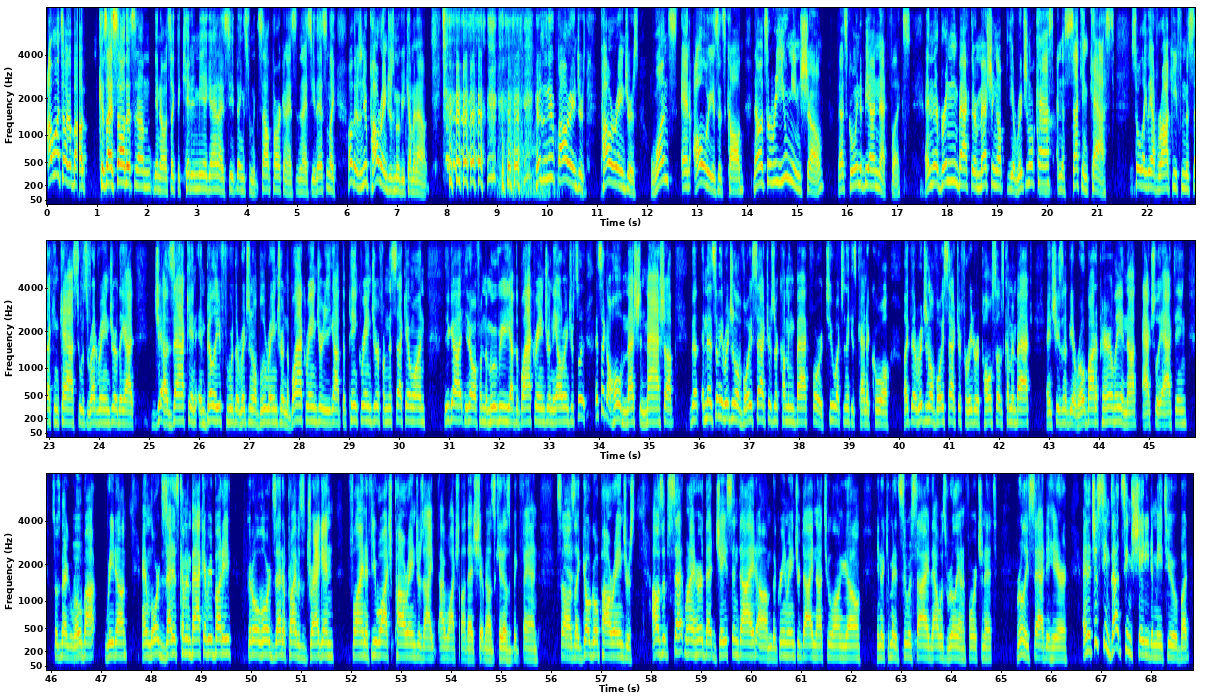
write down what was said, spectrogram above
I want to talk about because I saw this and I'm, you know, it's like the kid in me again. I see things from South Park and I and I see this. I'm like, oh, there's a new Power Rangers movie coming out. there's a new Power Rangers. Power Rangers Once and Always, it's called. Now it's a reunion show that's going to be on Netflix. And they're bringing back, they're meshing up the original cast and the second cast. So, like, they have Rocky from the second cast, who was Red Ranger. They got J- uh, Zach and, and Billy for the original Blue Ranger and the Black Ranger. You got the Pink Ranger from the second one. You got, you know, from the movie, you have the Black Ranger and the Yellow Ranger. So it's like a whole mesh and mash up. The, and then some of the original voice actors are coming back for it too, which I think is kind of cool. Like the original voice actor for Rita Repulsa is coming back, and she's going to be a robot apparently and not actually acting. So it's like robot Rita. And Lord Zedd is coming back, everybody. Good old Lord Zedd. It probably was a dragon flying. If you watch Power Rangers, I, I watched a lot of that shit when I was a kid. I was a big fan. So I was like, go, go Power Rangers. I was upset when I heard that Jason died. Um, the Green Ranger died not too long ago. You know, he committed suicide. That was really unfortunate. Really sad to hear. And it just seems that seems shady to me too, but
